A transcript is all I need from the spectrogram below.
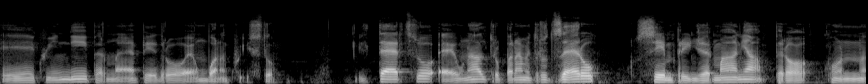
e quindi per me Pedro è un buon acquisto. Il terzo è un altro parametro zero, sempre in Germania, però con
